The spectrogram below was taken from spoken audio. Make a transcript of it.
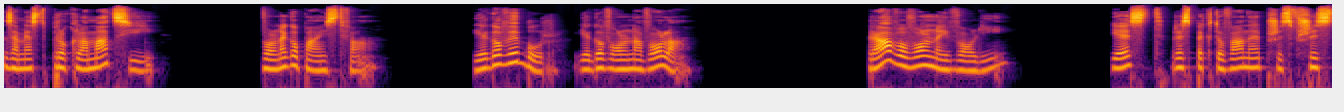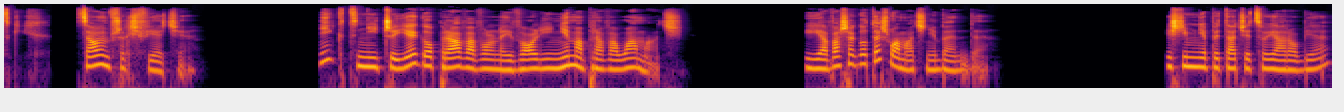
zamiast proklamacji wolnego państwa, jego wybór, jego wolna wola. Prawo wolnej woli jest respektowane przez wszystkich w całym wszechświecie. Nikt niczyjego prawa wolnej woli nie ma prawa łamać. I ja waszego też łamać nie będę. Jeśli mnie pytacie, co ja robię,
